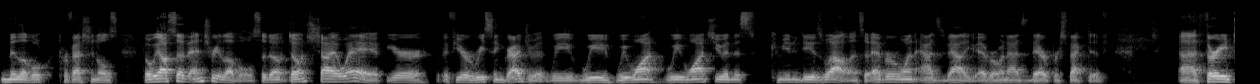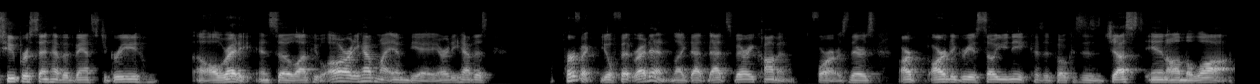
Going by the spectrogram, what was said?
mid level professionals, but we also have entry level. So don't don't shy away if you're if you're a recent graduate. We we we want we want you in this community as well. And so everyone adds value. Everyone adds their perspective. Uh, 32% have advanced degree uh, already, and so a lot of people oh, already have my MBA. Already have this. Perfect, you'll fit right in. Like that. That's very common for ours. There's our our degree is so unique because it focuses just in on the law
